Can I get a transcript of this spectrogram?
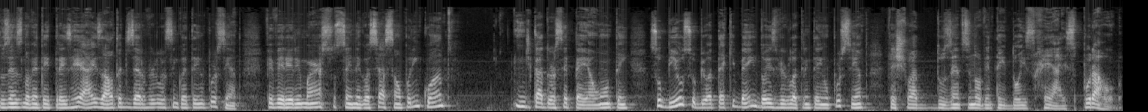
R$ 293,00, alta de 0,51%. Fevereiro e março, sem negociação por enquanto, Indicador CPEA ontem subiu, subiu até que bem, 2,31%, fechou a 292 reais por arroba.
